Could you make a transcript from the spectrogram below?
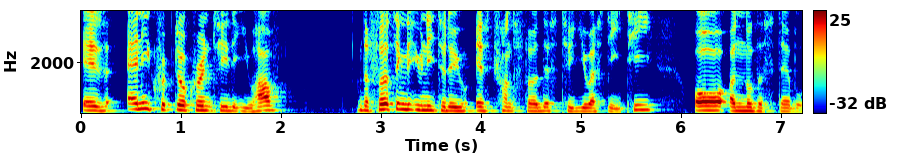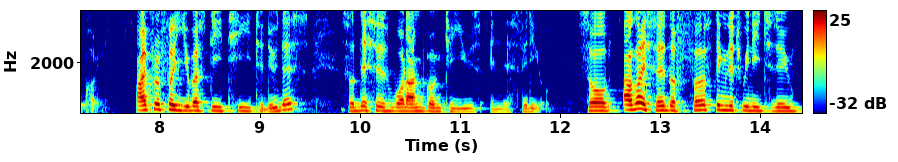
is any cryptocurrency that you have, the first thing that you need to do is transfer this to USDT or another stablecoin. I prefer USDT to do this, so this is what I'm going to use in this video. So as I said, the first thing that we need to do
